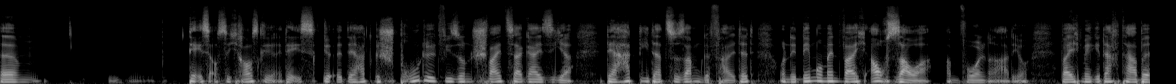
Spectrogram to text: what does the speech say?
Ähm, der ist aus sich rausgegangen. Der, ist, der hat gesprudelt wie so ein Schweizer Geysir. Der hat die da zusammengefaltet. Und in dem Moment war ich auch sauer am Fohlenradio, weil ich mir gedacht habe,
